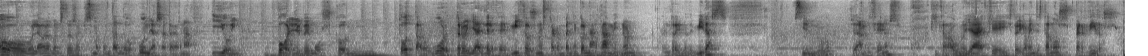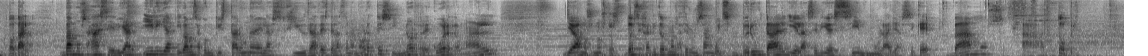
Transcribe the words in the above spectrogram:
Hola, hola con nosotros, aquí estamos contando un día a y hoy volvemos con Total War Troya, el DLC de Mythos, nuestra campaña con Agamenón, con el reino de Midas, si no me equivoco, o sea, Micenas, aquí cada uno ya es que históricamente estamos perdidos, total. Vamos a asediar Iria y vamos a conquistar una de las ciudades de la zona norte, si no recuerdo mal. Llevamos nuestros dos ejércitos, vamos a hacer un sándwich brutal y el asedio es sin murallas, así que vamos a tope.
